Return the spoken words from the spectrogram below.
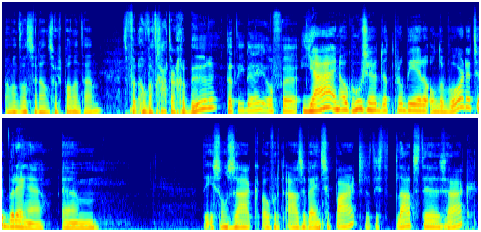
En wat was er dan zo spannend aan? Van, oh, wat gaat er gebeuren? Dat idee? Of, eh, Ja, en ook hoe ze dat proberen onder woorden te brengen. Ehm, er is zo'n zaak over het Azewijnse paard. Dat is de laatste zaak.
